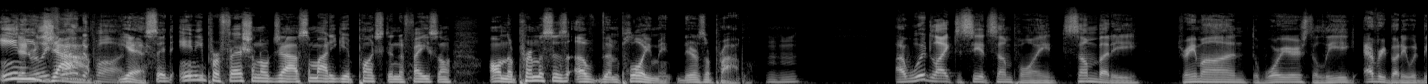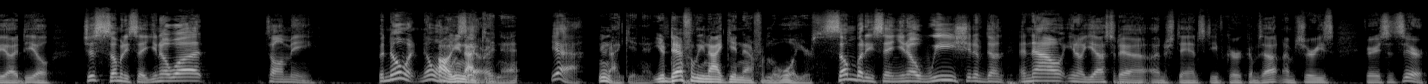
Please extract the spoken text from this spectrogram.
any Generally job, upon. yes, in any professional job, somebody get punched in the face on on the premises of the employment. There's a problem. Mm-hmm. I would like to see at some point somebody, Draymond, the Warriors, the league, everybody would be ideal. Just somebody say, you know what, it's on me. But no one, no one. Oh, you're not that, getting right? that. Yeah, You're not getting that. You're definitely not getting that from the Warriors. somebody saying, you know, we should have done. And now, you know, yesterday I understand Steve Kerr comes out, and I'm sure he's very sincere.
